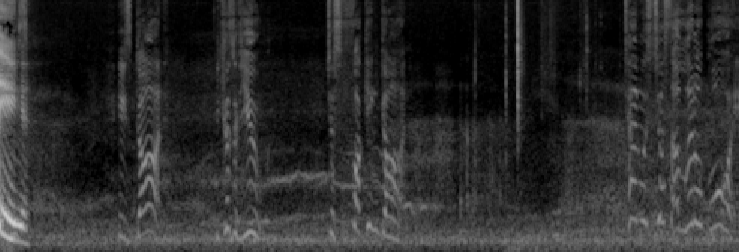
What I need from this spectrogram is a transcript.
doing? He's gone. Because of you. Just fucking gone. Tenn was just a little boy.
